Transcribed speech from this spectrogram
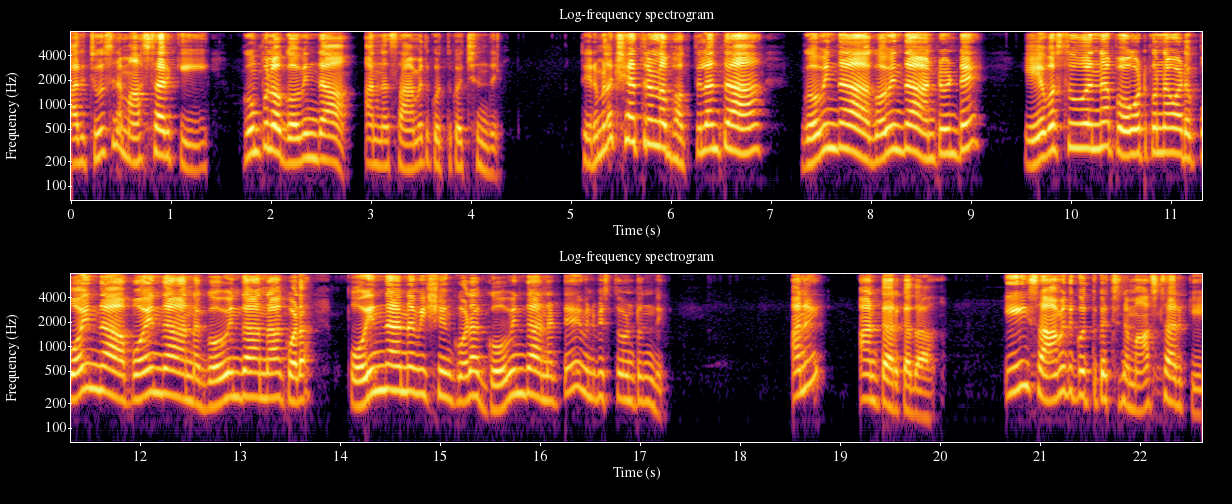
అది చూసిన మాస్టర్కి గుంపులో గోవిందా అన్న సామెత గుర్తుకొచ్చింది. తిరుమల క్షేత్రంలో భక్తులంతా గోవిందా గోవిందా అంటుంటే ఏ వస్తువు అన్నా పోగొట్టుకున్నవాడు పోయిందా పోయిందా అన్న గోవిందా అన్నా కూడా పోయిందా అన్న విషయం కూడా గోవిందా అన్నట్టే వినిపిస్తూ ఉంటుంది అని అంటారు కదా. ఈ సామెత గుర్తుకొచ్చిన మాస్టర్కి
